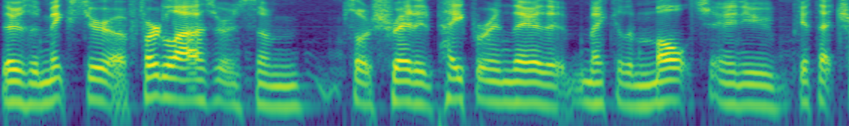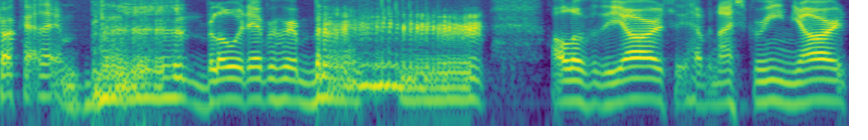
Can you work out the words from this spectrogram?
There's a mixture of fertilizer and some sort of shredded paper in there that make the mulch, and you get that truck out there and blow it everywhere, all over the yard, so you have a nice green yard.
